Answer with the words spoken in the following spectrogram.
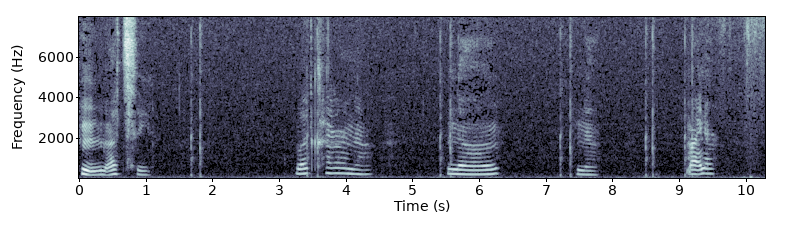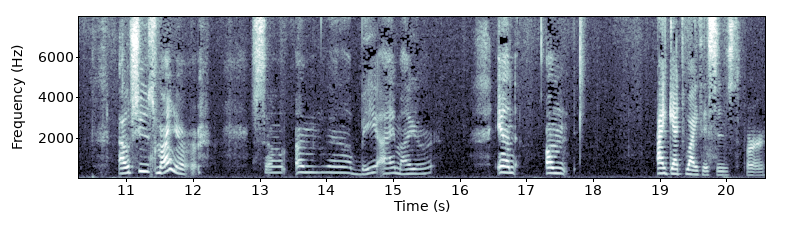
Hmm, let's see. What color now? No. No. Miner. I'll choose miner. So I'm gonna be a miner. And um I get why this is for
